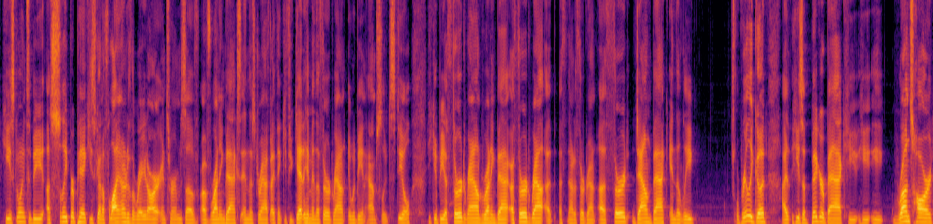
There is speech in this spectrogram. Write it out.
He's going to be a sleeper pick. He's going to fly under the radar in terms of, of running backs in this draft. I think if you get him in the third round, it would be an absolute steal. He could be a third round running back, a third round, a, a, not a third round, a third down back in the league really good. I, he's a bigger back. He, he he runs hard.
